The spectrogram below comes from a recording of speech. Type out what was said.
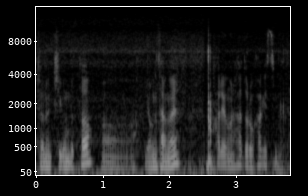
저는 지금부터 어, 영상을 촬영을 하도록 하겠습니다.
